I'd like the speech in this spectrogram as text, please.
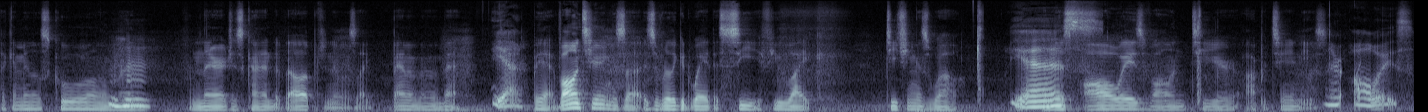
like in middle school, and then Mhm. from there it just kind of developed, and it was like bam, bam, bam, bam, bam. Yeah. But yeah, volunteering is a is a really good way to see if you like teaching as well. And there's always volunteer opportunities. They're always.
